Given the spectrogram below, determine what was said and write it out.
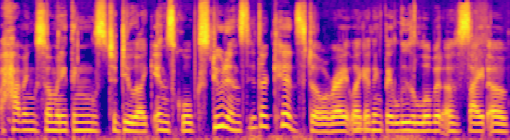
having so many things to do, like in school, students, they're kids still, right? Like, mm-hmm. I think they lose a little bit of sight of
